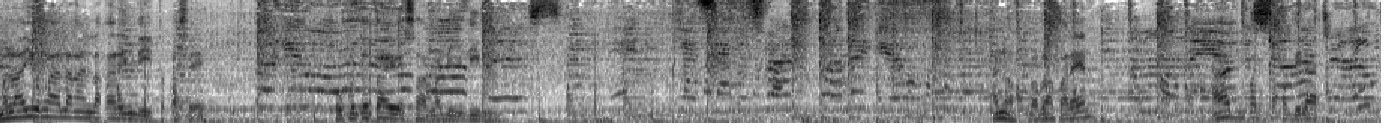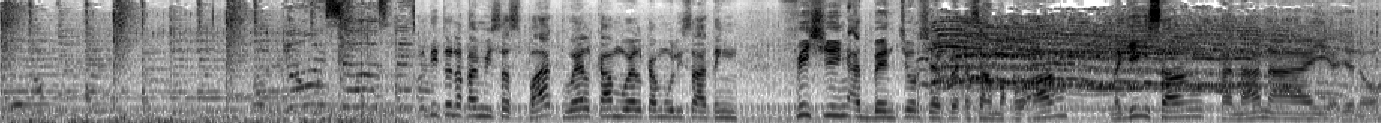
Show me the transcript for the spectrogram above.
Malayo nga lang ang lakarin dito kasi pupunta tayo sa malilim. Ano, baba pa rin? Ah, dun pa other sa kabila. nandito na kami sa spot. Welcome, welcome uli sa ating fishing adventure. Siyempre kasama ko ang nag-iisang kananay. Ayan o.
